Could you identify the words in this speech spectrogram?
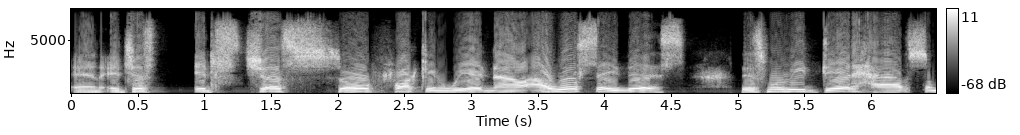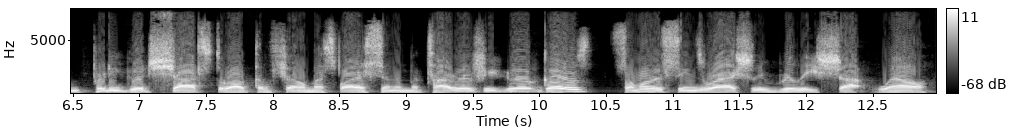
and it just it's just so fucking weird. Now I will say this: this movie did have some pretty good shots throughout the film as far as cinematography go- goes. Some of the scenes were actually really shot well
